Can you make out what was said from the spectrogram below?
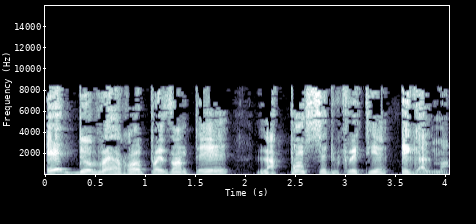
et devraient représenter la pensée du chrétien également.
